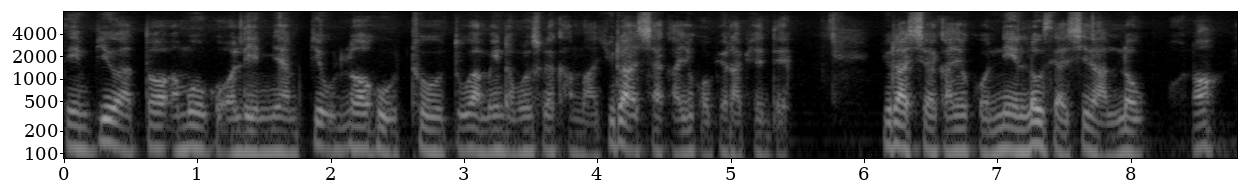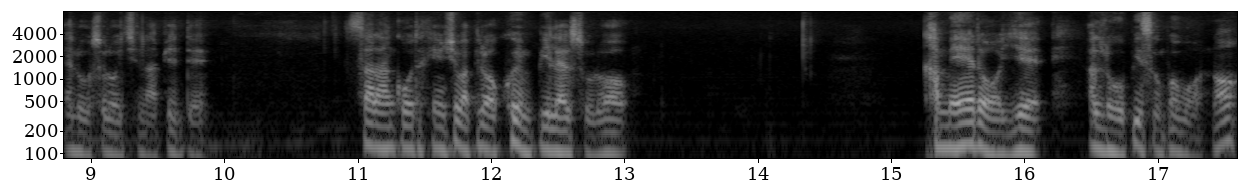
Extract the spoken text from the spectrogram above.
တင်ပြုတ်ရတော်အမှုကိုအလေမြန်ပြုတ်လောဟုထိုသူအမင်းတော်မူဆိုတဲ့အခါမှာယူဒရှာကရုပ်ကိုပြောတာဖြစ်တယ်ယူဒရှာကရုပ်ကိုနင်လှုပ်ဆရာရှိတာလှုပ်ပေါ့နော်အဲ့လိုဆိုလို့ချင်တာဖြစ်တယ်စာရန်ကိုတခင်ရှိမှပြတော့ခွင့်ပြီးလဲဆိုတော့ခမဲတော်ရဲ့အလိုပြည့်စုံဖို့ပေါ့နော်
